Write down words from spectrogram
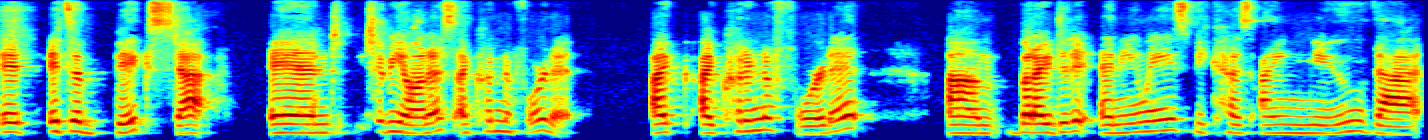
it it's a big step. And to be honest, I couldn't afford it. I, I couldn't afford it. Um, but I did it anyways because I knew that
